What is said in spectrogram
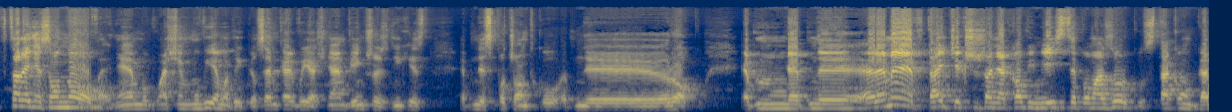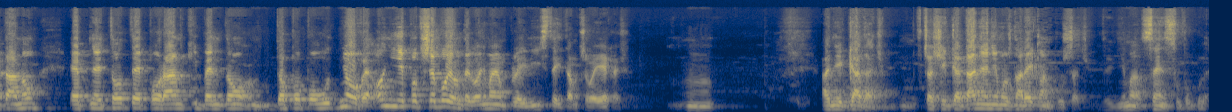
wcale nie są nowe, nie? Bo właśnie mówiłem o tych piosenkach, wyjaśniałem, większość z nich jest z początku roku. RMF, dajcie Krzyżaniakowi miejsce po Mazurku z taką gadaną, to te poranki będą do popołudniowe. Oni nie potrzebują tego, oni mają playlistę i tam trzeba jechać. Mm a nie gadać. W czasie gadania nie można reklam puszczać. Nie ma sensu w ogóle.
